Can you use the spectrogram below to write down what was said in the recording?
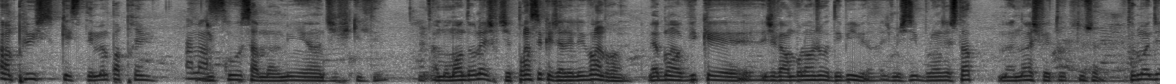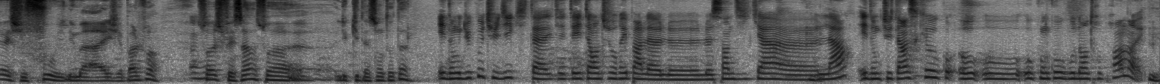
en plus que c'était même pas prévu. Ah, du coup, ça m'a mis en difficulté. À un moment donné, j'ai pensé que j'allais les vendre. Mais bon, vu que j'avais un boulanger au début, je me suis dit, boulanger, stop. Maintenant, je fais tout, tout seul. Tout le monde dit, je suis fou. Je dis, bah, j'ai pas le choix. Mhm. Soit je fais ça, soit euh, liquidation totale. Et donc, du coup, tu dis que tu as, été entouré par le, le, syndicat euh, mhm. là. Et donc, tu t'es inscrit au, au, au, concours Goût d'entreprendre. Mhm.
